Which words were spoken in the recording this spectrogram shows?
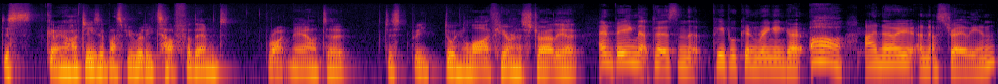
just going, oh, geez, it must be really tough for them to, right now to just be doing life here in Australia. And being that person that people can ring and go, oh, I know an Australian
